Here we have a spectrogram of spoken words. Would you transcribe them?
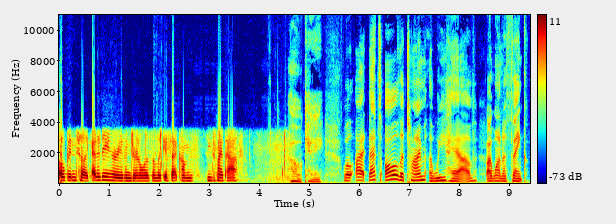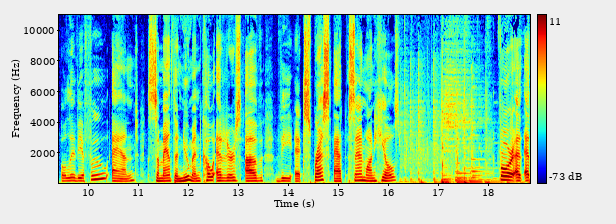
open to like editing or even journalism like if that comes into my path. Okay. Well, I, that's all the time uh, we have. I want to thank Olivia Fu and Samantha Newman, co editors of The Express at San Juan Hills. For at, at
